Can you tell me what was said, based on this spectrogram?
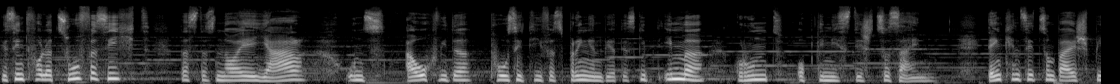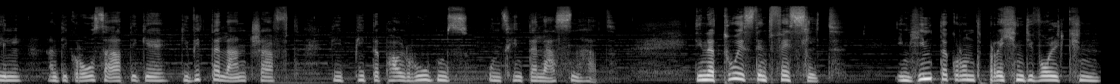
wir sind voller Zuversicht, dass das neue Jahr uns auch wieder Positives bringen wird. Es gibt immer Grund, optimistisch zu sein. Denken Sie zum Beispiel an die großartige Gewitterlandschaft, die Peter Paul Rubens uns hinterlassen hat. Die Natur ist entfesselt. Im Hintergrund brechen die Wolken,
